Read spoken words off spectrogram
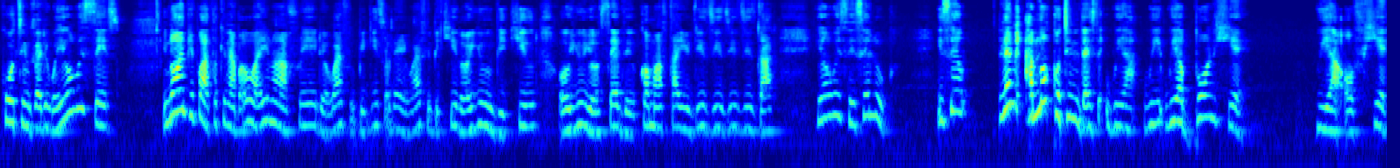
quote him very well. He always says, you know, when people are talking about, oh, are you not afraid your wife will be this or that, your wife will be killed, or you will be killed, or you yourself, they will come after you, this, this, this, this, that he always say, say, look, he said, let me, I'm not that. Say, we are, we, we are born here. We are of here.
